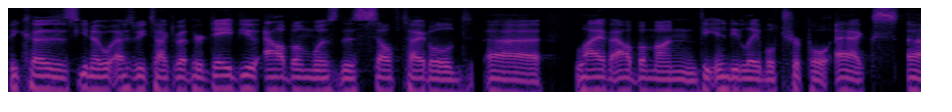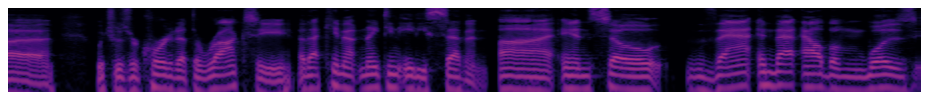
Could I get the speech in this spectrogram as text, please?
because you know, as we talked about, their debut album was this self-titled uh, live album on the indie label Triple X, uh, which was recorded at the Roxy. Uh, that came out in 1987, uh, and so that and that album was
